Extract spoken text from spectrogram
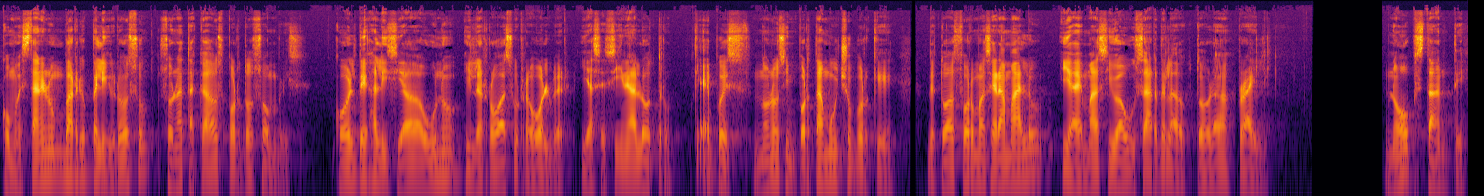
Como están en un barrio peligroso, son atacados por dos hombres. Cole deja lisiado a uno y le roba su revólver y asesina al otro, que pues no nos importa mucho porque de todas formas era malo y además iba a abusar de la doctora Riley. No obstante,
